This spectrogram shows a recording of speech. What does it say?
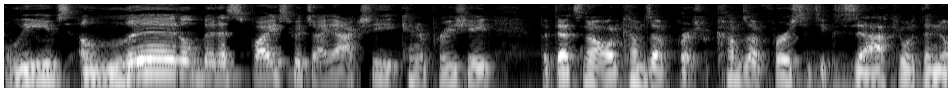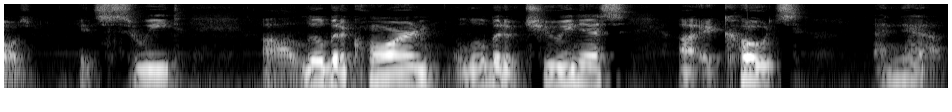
Leaves a little bit of spice, which I actually can appreciate, but that's not what comes up first. What comes up first is exactly what the nose. It's sweet, uh, a little bit of corn, a little bit of chewiness. Uh, it coats, and then a,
